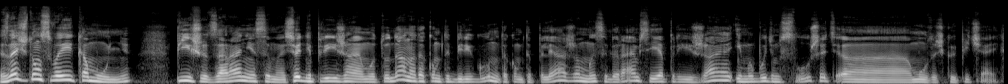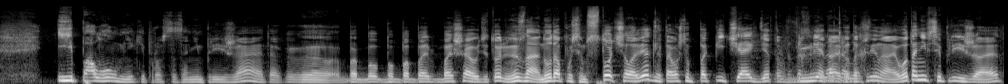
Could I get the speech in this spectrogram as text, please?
Значит, он своей коммуне пишет заранее смс. Сегодня приезжаем вот туда, на таком-то берегу, на таком-то пляже, мы собираемся, я приезжаю, и мы будем слушать э, музычку и пить чай. И паломники просто за ним приезжают, э, большая аудитория, ну, не знаю, ну, допустим, 100 человек для того, чтобы попить чай где-то в хрена, да, это до хрена. И вот они все приезжают,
